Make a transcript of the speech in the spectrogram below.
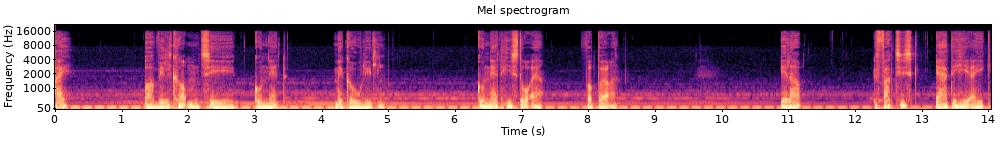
Hej og velkommen til Godnat med Go Little. Godnat historier for børn. Eller faktisk er det her ikke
